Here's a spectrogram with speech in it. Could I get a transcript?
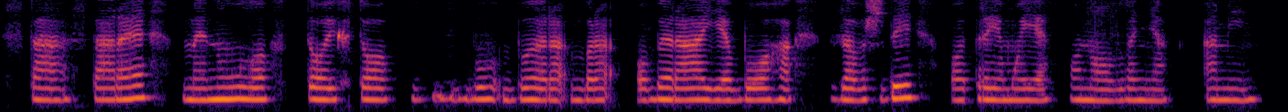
ста, старе минуло, той, хто обирає Бога, завжди отримує оновлення. Амінь.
